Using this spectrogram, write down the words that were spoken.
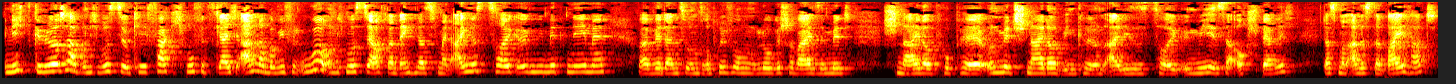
nichts gehört habe und ich wusste, okay, fuck, ich rufe jetzt gleich an, aber wie viel Uhr? Und ich musste auch dran denken, dass ich mein eigenes Zeug irgendwie mitnehme, weil wir dann zu unserer Prüfung logischerweise mit Schneiderpuppe und mit Schneiderwinkel und all dieses Zeug irgendwie ist ja auch sperrig, dass man alles dabei hat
